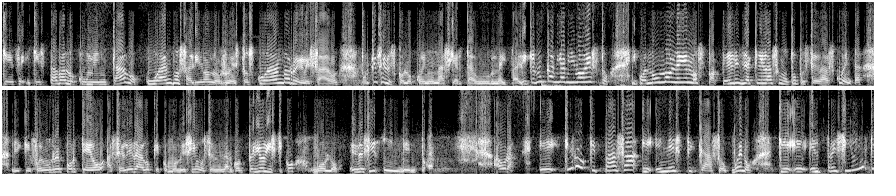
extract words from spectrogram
que, que estaba documentado cuándo salieron los restos, cuándo regresaron, porque se les colocó en una cierta urna y tal, y que nunca había habido esto. Y cuando uno lee los papeles de aquel asunto, pues te das cuenta de que fue un reporte acelerado que, como decimos en el argot periodístico, voló, es decir, inventó. Ahora, eh, ¿qué es lo que pasa eh, en este caso? Bueno, que eh, el presidente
